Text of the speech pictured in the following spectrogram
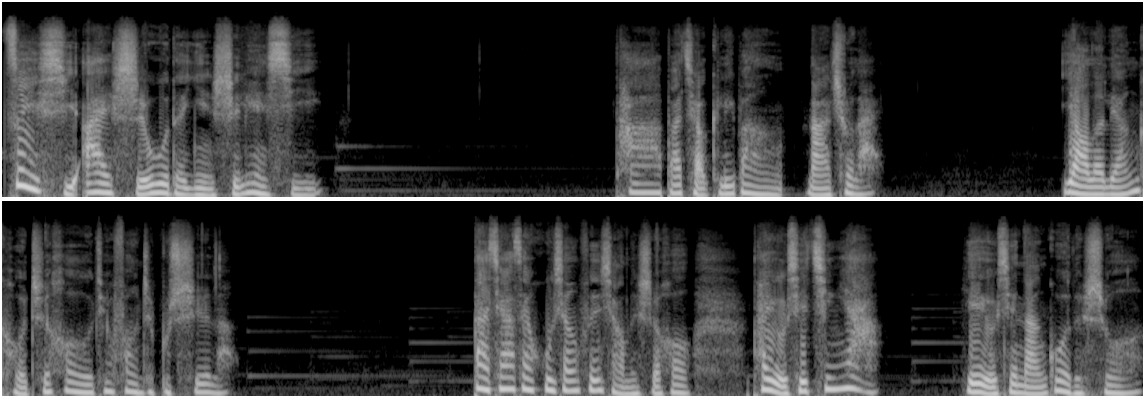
最喜爱食物的饮食练习。他把巧克力棒拿出来，咬了两口之后就放着不吃了。大家在互相分享的时候，他有些惊讶，也有些难过的说：“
